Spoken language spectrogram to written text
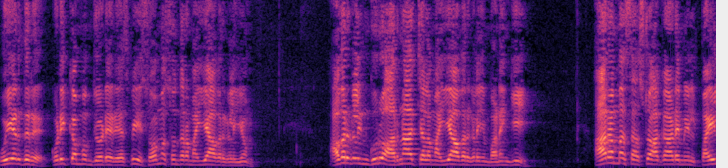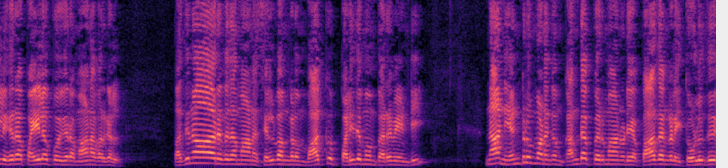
உயர் திரு கொடிக்கம்பம் ஜோடியர் எஸ்பி சோமசுந்தரம் ஐயா அவர்களையும் அவர்களின் குரு அருணாச்சலம் ஐயா அவர்களையும் வணங்கி ஆர்எம்எஸ் அஸ்டோ அகாடமியில் பயிலுகிற பயிலப் போகிற மாணவர்கள் பதினாறு விதமான செல்வங்களும் வாக்கு பலிதமும் பெற வேண்டி நான் என்றும் வணங்கும் கந்த பெருமானுடைய பாதங்களை தொழுது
